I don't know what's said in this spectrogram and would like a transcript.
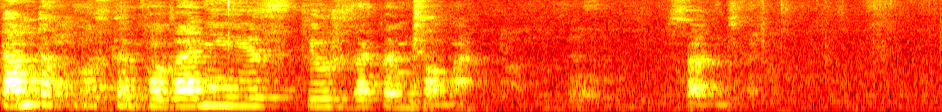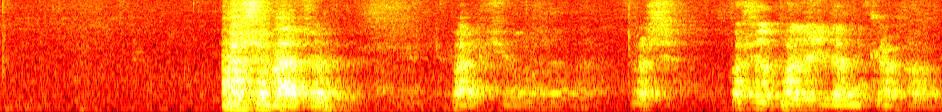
Tamto postępowanie jest już zakończone. W sądzie. Proszę bardzo. Pan się nazywa. Proszę. Proszę podejść do mikrofonu.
